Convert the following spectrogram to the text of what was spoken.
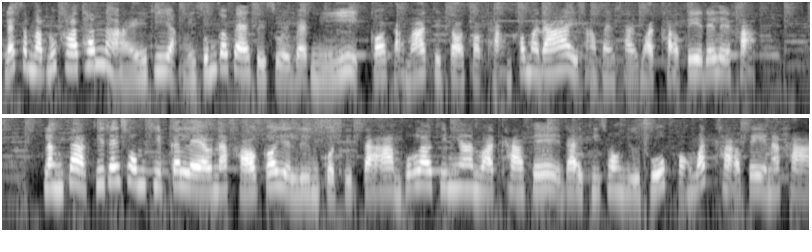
และสำหรับลูกค้าท่านไหนที่อยากมีซุ้มกาแฟสวยๆ แบบนี้ ก็สามารถติดต่อสอบถามเข้ามาได้ทางแฟนไชส์วัดคาเฟ่ได้เลยค่ะ หลังจากที่ได้ชมคลิปกันแล้วนะคะ ก็อย่าลืมกดติดตาม พวกเราทีมงานวัดคาเฟ่ได้ที่ช่อง YouTube ของวัดคาเฟ่นะคะ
